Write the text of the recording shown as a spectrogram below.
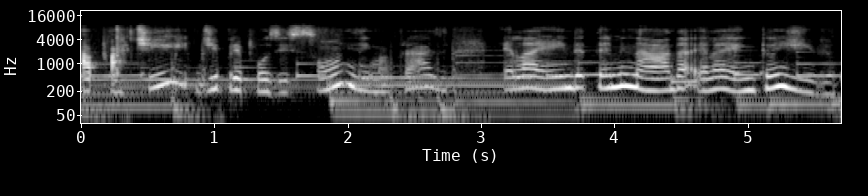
a partir de preposições em uma frase, ela é indeterminada, ela é intangível.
